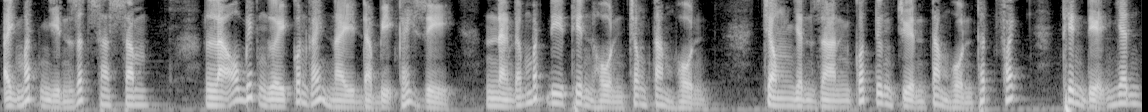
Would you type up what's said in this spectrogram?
ánh mắt nhìn rất xa xăm. Lão biết người con gái này đã bị cái gì, nàng đã mất đi thiên hồn trong tam hồn. Trong nhân gian có tương truyền tam hồn thất phách, thiên địa nhân,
